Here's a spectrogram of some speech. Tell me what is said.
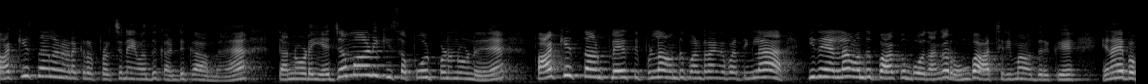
பாகிஸ்தானில் நடக்கிற பிரச்சனையை வந்து கண்டுக்காமல் தன்னோட எஜமானிக்கு சப்போர்ட் பண்ணணும்னு பாகிஸ்தான் பிளேயர்ஸ் இப்படிலாம் வந்து பண்ணுறாங்க பார்த்தீங்களா இதையெல்லாம் வந்து பார்க்கும்போது அங்கே ரொம்ப ஆச்சரியமாக வந்திருக்கு. ஏன்னா இப்போ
